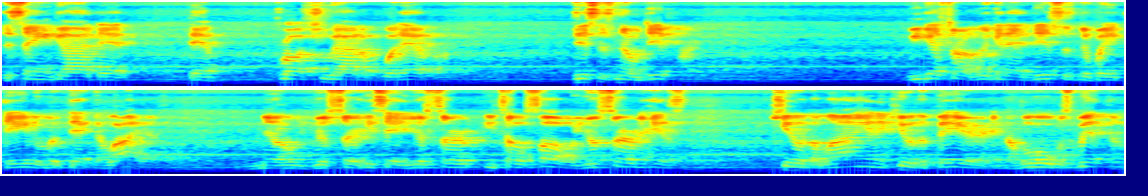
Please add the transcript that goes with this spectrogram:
The same God that that brought you out of whatever. This is no different. We got to start looking at this as the way David looked at Goliath. You know, your servant, he said, your servant, he told Saul, your servant has killed a lion and killed a bear, and the Lord was with him.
